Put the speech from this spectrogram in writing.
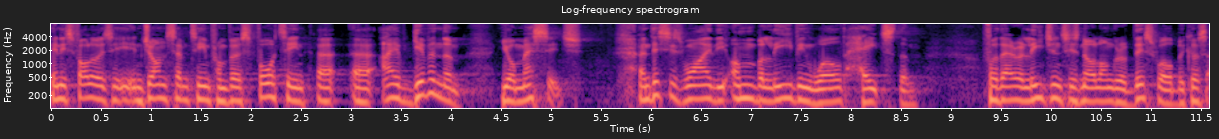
in his followers in John 17 from verse 14, uh, uh, I have given them your message. And this is why the unbelieving world hates them. For their allegiance is no longer of this world because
